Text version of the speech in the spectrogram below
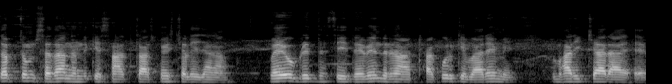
तब तुम सदानंद के साथ काश्मीर चले जाना। वयोवृद्ध श्री देवेंद्र नाथ ठाकुर के बारे में तुम्हारी क्या राय है?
